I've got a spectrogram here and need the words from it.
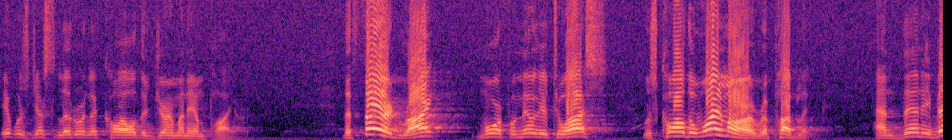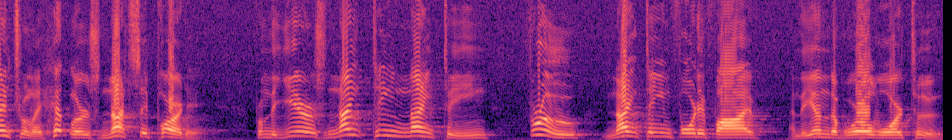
It was just literally called the German Empire. The Third Reich, more familiar to us, was called the Weimar Republic, and then eventually Hitler's Nazi Party from the years 1919 through 1945 and the end of World War II.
